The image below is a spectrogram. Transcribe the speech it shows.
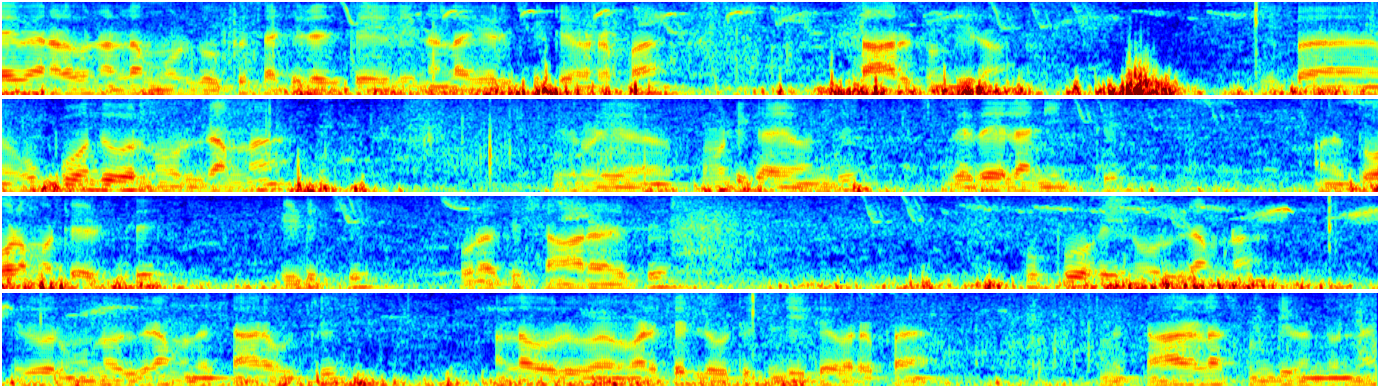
தேவையான அளவு நல்லா மூழ்க விட்டு சட்டியில் தேயிலி நல்லா எரிச்சுக்கிட்டே வர்றப்ப சாறு சுண்டிடும் இப்போ உப்பு வந்து ஒரு நூறு கிராம்னா இதனுடைய குமட்டிக்காயை வந்து விதையெல்லாம் நீக்கிட்டு அந்த தோலை மட்டும் எடுத்து இடித்து பூராத்தையும் சாறை எடுத்து உப்பு வகை நூறு கிராம்னா இது ஒரு முந்நூறு கிராம் அந்த சாறை விட்டு நல்லா ஒரு வடை வடச்சட்டியில் விட்டு கிண்டிக்கிட்டே வர்றப்ப அந்த சாரெல்லாம் சுண்டி வந்தோடனே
